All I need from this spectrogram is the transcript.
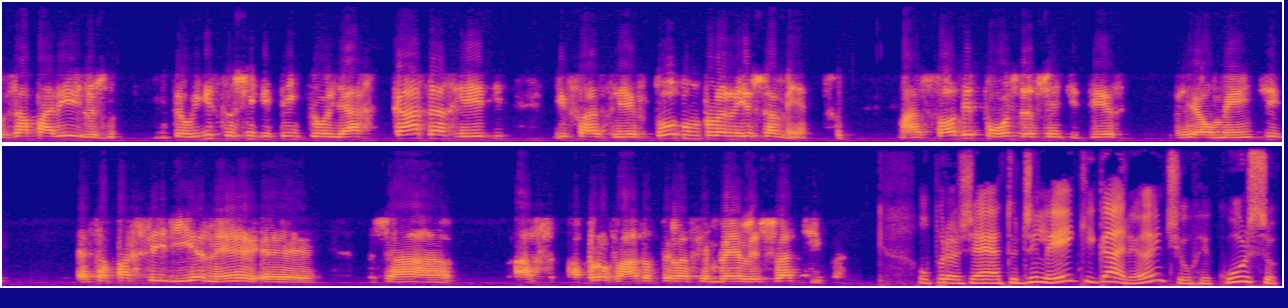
dos aparelhos. Então isso a gente tem que olhar cada rede e fazer todo um planejamento. Mas só depois da gente ter realmente essa parceria, né, é, já aprovada pela Assembleia Legislativa. O projeto de lei que garante o recurso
